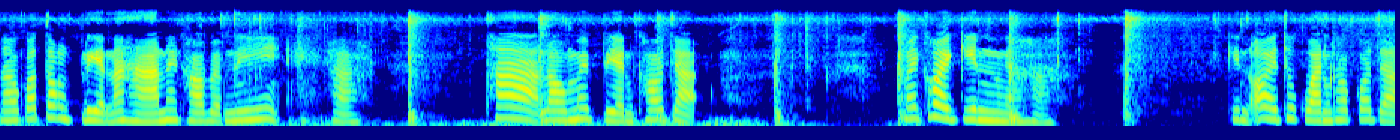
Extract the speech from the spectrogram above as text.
เราก็ต้องเปลี่ยนอาหารให้เขาแบบนี้ค่ะ ถ้าเราไม่เปลี่ยนเขาจะไม่ค่อยกินไงค่ะ กินอ้อยทุกวันเขาก็จะ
